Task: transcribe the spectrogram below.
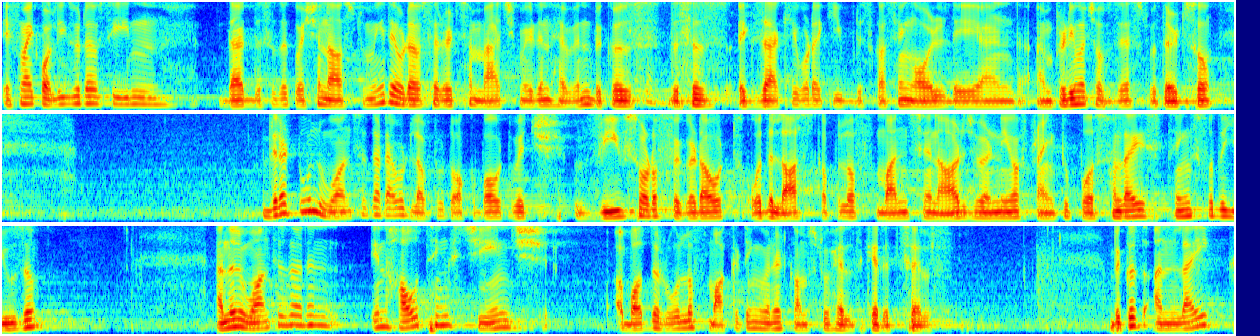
if my colleagues would have seen that this is the question asked to me, they would have said it's a match made in heaven because this is exactly what I keep discussing all day and I'm pretty much obsessed with it. So there are two nuances that I would love to talk about which we've sort of figured out over the last couple of months in our journey of trying to personalize things for the user. And the nuances are in, in how things change about the role of marketing when it comes to healthcare itself. Because unlike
